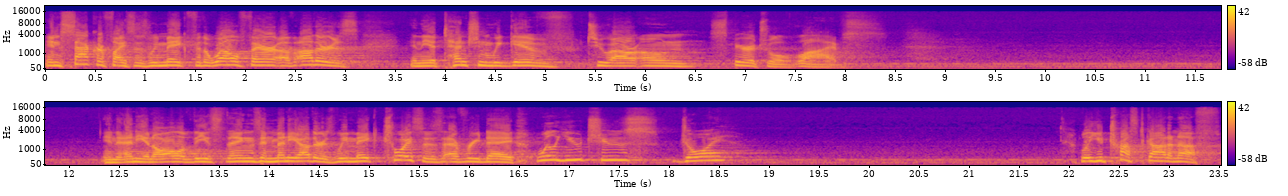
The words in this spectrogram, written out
in sacrifices we make for the welfare of others, in the attention we give to our own spiritual lives. In any and all of these things and many others, we make choices every day. Will you choose joy? Will you trust God enough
